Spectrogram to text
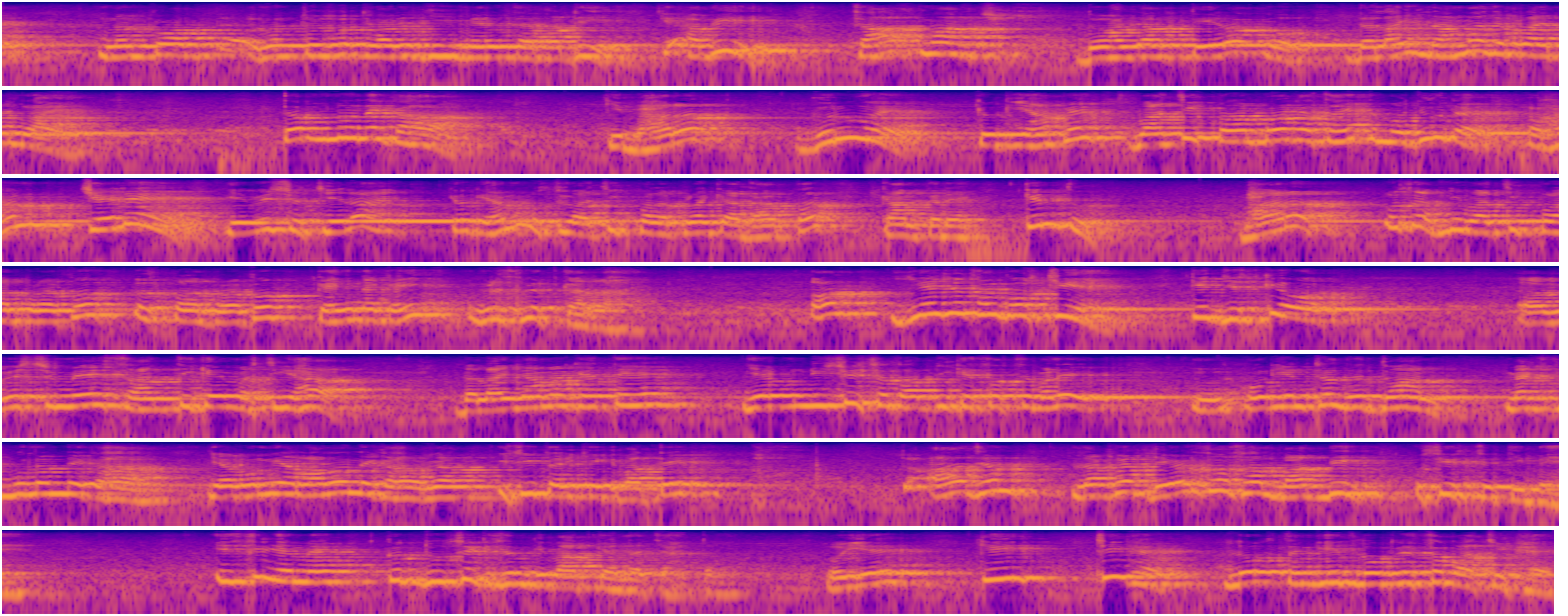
नंदकुमार तिवारी जी, मेरे सहपाठी, कि अभी 7 मार्च 2013 को दलाई लामा जब रायपुर आए, तब उन्होंने कहा कि भारत गुरु है, क्योंकि यहाँ पे वाचिक परंपरा का साहित्य मौजूद है। और हम चेले हैं, ये विश्व चेला है, क्योंकि हम उस वाचिक परंपरा के आधार पर काम करें किंतु भारत उस अपनी वाचिक परंपरा को, उस परंपरा को कहीं ना कहीं विस्मृत कर रहा है। और ये जो संगोष्ठी है कि जिसकी ओर विश्व में शांति के मसीहा दलाई लामा कहते हैं, यह उन्नीसवीं शताब्दी के सबसे बड़े ओरिएंटल विद्वान मैक्स मूलर ने कहा, या रोमिया राणा ने कहा होगा, इसी तरीके की बातें। तो आज हम लगभग डेढ़ सौ साल बाद भी उसी स्थिति में हैं। इसलिए मैं कुछ दूसरे किस्म की बात कहना चाहता हूँ। वो ये कि ठीक है, लोक संगीत, लोक नृत्य सब वाचिक है।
